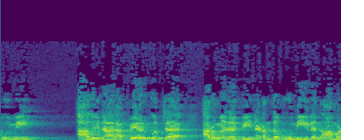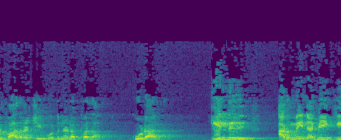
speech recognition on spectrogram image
பூமி ஆகையினால் அப்பேர் கொற்ற அரும நபி நடந்த பூமியில நாமல் பாதரட்சியை போட்டு நடப்பதா? கூடாது. இன்று அருமை நபிக்கு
